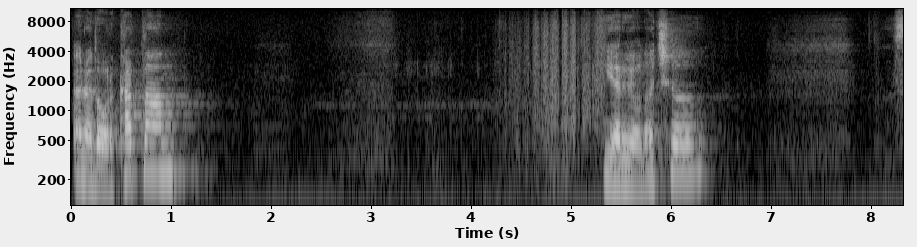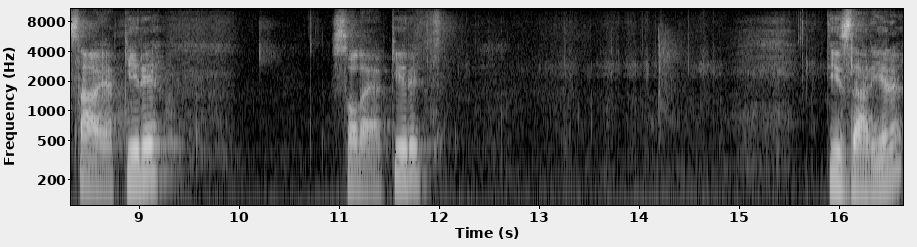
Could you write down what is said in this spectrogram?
Öne doğru katlan. Yarı yol açıl. Sağ ayak geri. Sol ayak geri. Dizler yere.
